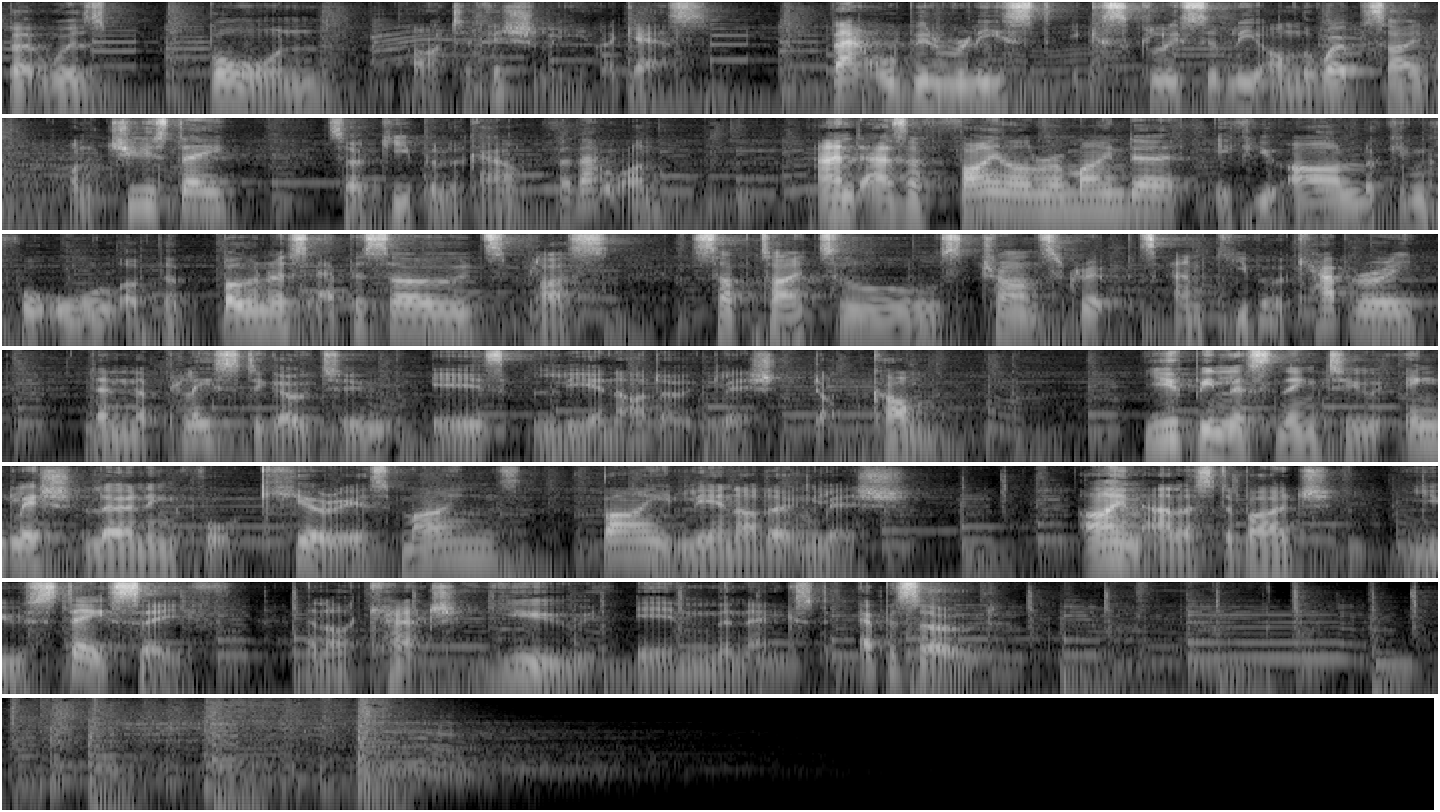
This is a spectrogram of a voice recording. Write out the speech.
but was born artificially, I guess. That will be released exclusively on the website on Tuesday, so keep a lookout for that one. And as a final reminder, if you are looking for all of the bonus episodes, plus subtitles, transcripts, and key vocabulary, then the place to go to is leonardoenglish.com. You've been listening to English Learning for Curious Minds by Leonardo English. I'm Alistair Budge, you stay safe, and I'll catch you in the next episode.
